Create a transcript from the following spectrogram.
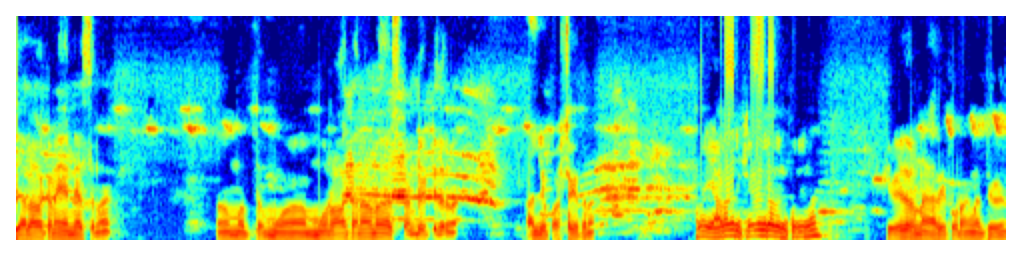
ಜಲಾಳ ಕಣ ಎಸ್ ಎಸ್ತಾನ ಮತ್ತು ಮೂರ್ನಾಲ್ಕು ಕಣನು ಸ್ಪೆಂಡ್ ಇಟ್ಟಿದ್ದಾನ ಅಲ್ಲಿ ಫಸ್ಟ್ ಆಗೈತಾನ ಯಾರಾದ್ರೂ ಕೇಳಿದ್ರ ಅದನ್ನ ಕುರಿನ? ನಾ ಯಾರಿಗೆ ಕೊಡಂಗಿಲ್ಲ ಅಂತ ಹೇಳಿ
